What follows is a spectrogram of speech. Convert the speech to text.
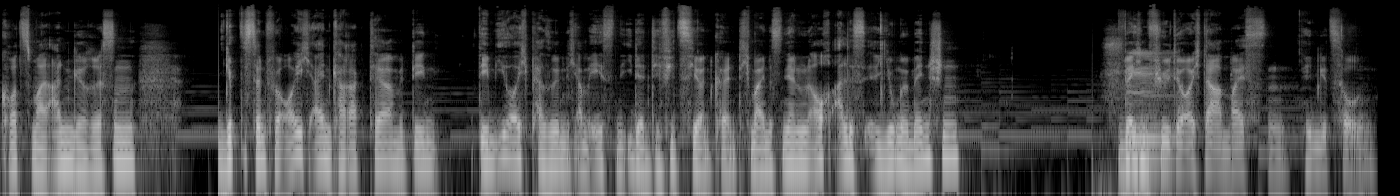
kurz mal angerissen. Gibt es denn für euch einen Charakter, mit dem, dem ihr euch persönlich am ehesten identifizieren könnt? Ich meine, es sind ja nun auch alles äh, junge Menschen. Welchen hm. fühlt ihr euch da am meisten hingezogen?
